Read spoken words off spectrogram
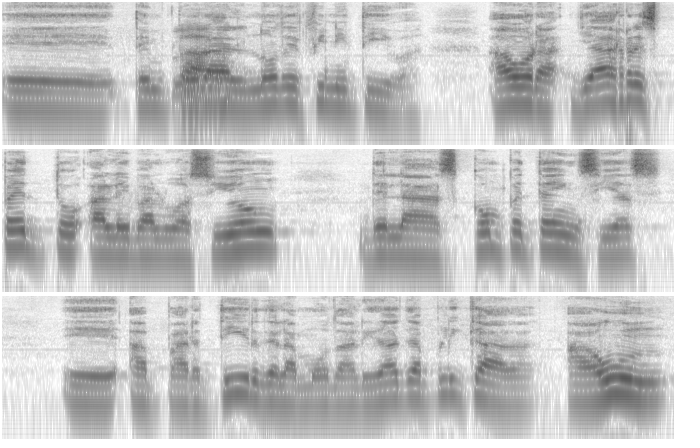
eh, temporal, no definitiva. Ahora, ya respecto a la evaluación de las competencias a partir de la modalidad aplicada, aún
